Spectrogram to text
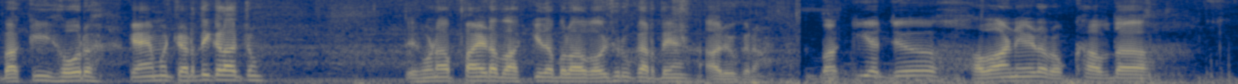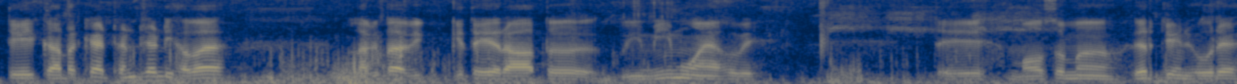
ਬਾਕੀ ਹੋਰ ਕਾਇਮ ਚੜ੍ਹਦੀ ਕਲਾ ਚੋਂ। ਤੇ ਹੁਣ ਆਪਾਂ ਜਿਹੜਾ ਬਾਕੀ ਦਾ ਬਲੌਗ ਉਹ ਸ਼ੁਰੂ ਕਰਦੇ ਆਂ ਆਜੋ ਕਰਾਂ। ਬਾਕੀ ਅੱਜ ਹਵਾ ਨੇ ਜਿਹੜਾ ਰੁੱਖ ਆਪਦਾ ਤੇਜ਼ ਕਰ ਰੱਖਿਆ ਠੰਡੀ ਠੰਡੀ ਹਵਾ ਹੈ। ਲੱਗਦਾ ਵੀ ਕਿਤੇ ਰਾਤ ਕੋਈ ਮੀਂਹ ਮੂੰਹ ਆਇਆ ਹੋਵੇ ਤੇ ਮੌਸਮ ਫਿਰ ਚੇਂਜ ਹੋ ਰਿਹਾ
